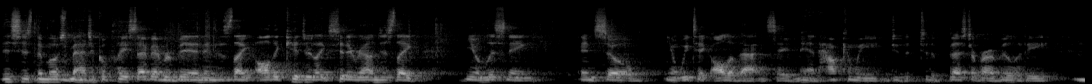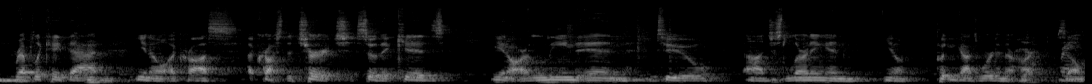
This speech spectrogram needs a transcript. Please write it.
this is the most magical place i've ever been and it's like all the kids are like sitting around just like you know listening and so you know we take all of that and say man how can we do the to the best of our ability replicate that you know across across the church so that kids you know are leaned in to uh, just learning and you know putting god's word in their heart. So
